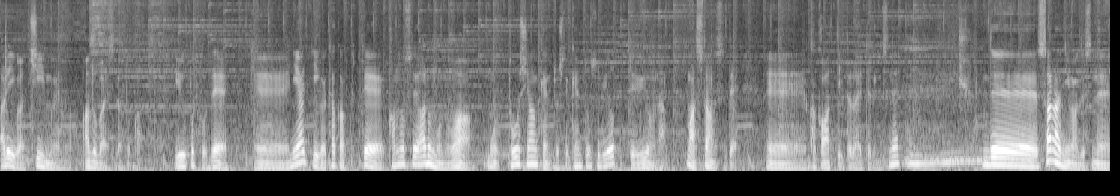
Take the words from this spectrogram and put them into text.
あるいはチームへのアドバイスだとかいうことで、えーリアリティが高くて可能性あるものはもう投資案件として検討するよっていうような、まあ、スタンスで、えー関わっていただいてるんですね。でさらにはですね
